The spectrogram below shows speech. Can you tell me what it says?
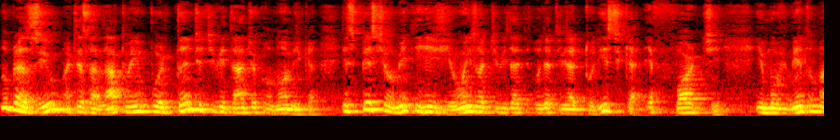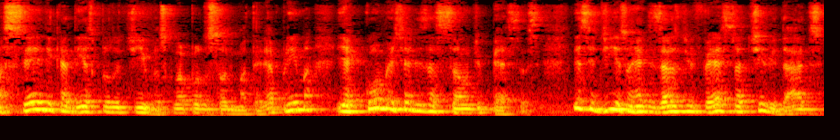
No Brasil, o artesanato é uma importante atividade econômica, especialmente em regiões onde a atividade, onde a atividade turística é forte e movimenta uma série de cadeias produtivas, como a produção de matéria-prima e a comercialização de peças. Nesse dia são realizadas diversas atividades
